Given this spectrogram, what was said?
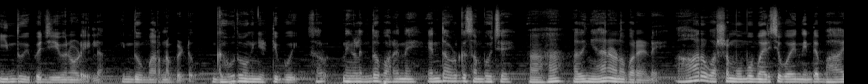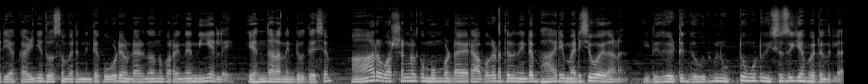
ഇന്ദു ഇപ്പൊ ജീവനോടെ ഇല്ല. ഇന്ദു മരണപ്പെട്ടു. ഗൗതം അങ്ങ് ഞെട്ടിപ്പോയി. സർ നിങ്ങൾ എന്തോ പറയുന്നേ? എന്താ അവൾക്ക് സംഭവിച്ചേ? ആഹാ അത് ഞാനാണോ പറയണ്ടേ? ആറ് വർഷം മുമ്പ് മരിച്ചുപോയ നിന്റെ ഭാര്യ കഴിഞ്ഞ ദിവസം വരെ നിന്റെ കൂടെ ഉണ്ടായിരുന്നു എന്ന് പറയുന്നത് നീയല്ലേ? എന്താണ് നിന്റെ ഉദ്ദേശം? ആറ് വർഷങ്ങൾക്ക് മുമ്പുണ്ടായ ഒരു അപകടത്തിൽ നിന്റെ ഭാര്യ മരിച്ചുപോയതാണ്. ഇത് കേട്ട് ഗൗതമിന് ഒട്ടും അങ്ങോട്ട് വിശ്വസിക്കാൻ പറ്റുന്നില്ല.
